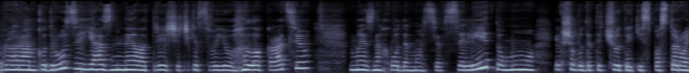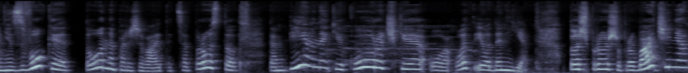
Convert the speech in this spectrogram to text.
Доброго ранку, друзі! Я змінила трішечки свою локацію. Ми знаходимося в селі, тому, якщо будете чути якісь посторонні звуки, то не переживайте. Це просто там півники, курочки, о, от і один є. Тож, прошу пробачення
